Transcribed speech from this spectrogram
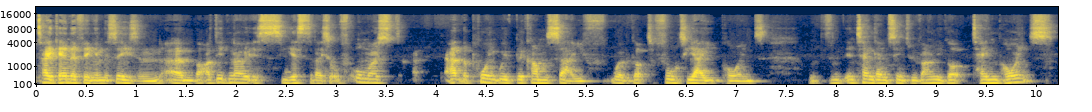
take anything in the season. Um, but I did notice yesterday, sort of almost at the point we've become safe, where we got to forty eight points. In ten games since, we've only got ten points,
